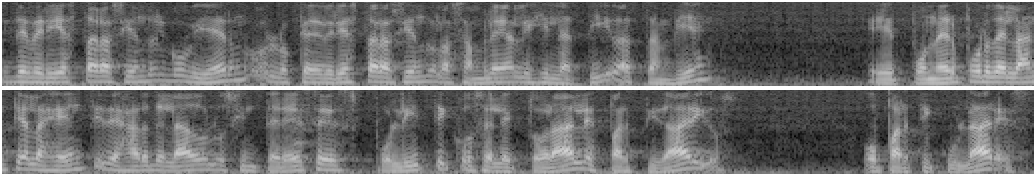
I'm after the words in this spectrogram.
debería estar haciendo el gobierno, lo que debería estar haciendo la Asamblea Legislativa también. Eh, poner por delante a la gente y dejar de lado los intereses políticos, electorales, partidarios o particulares.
